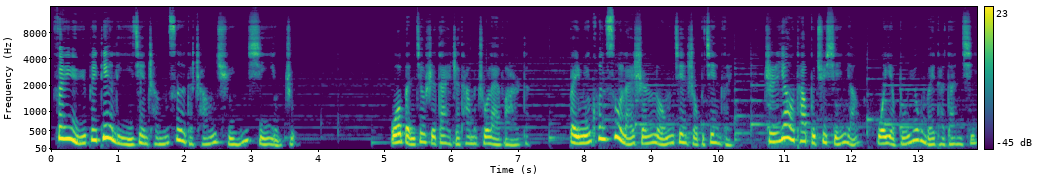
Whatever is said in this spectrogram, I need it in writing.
飞鱼被店里一件橙色的长裙吸引住。我本就是带着他们出来玩的。北冥坤素来神龙，见首不见尾，只要他不去咸阳，我也不用为他担心，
